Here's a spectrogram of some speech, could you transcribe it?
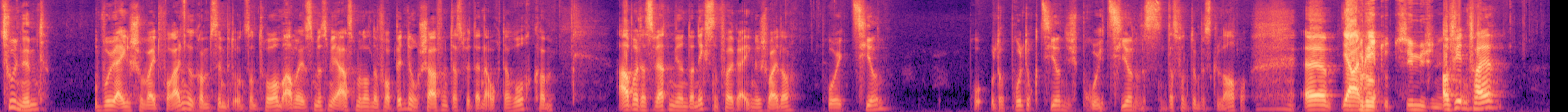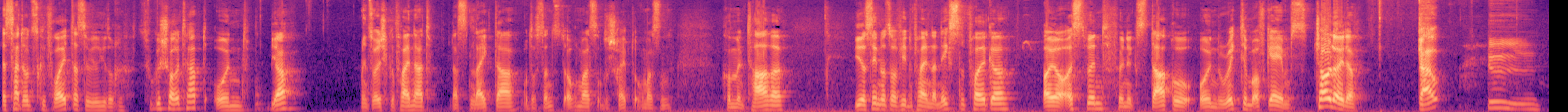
zunimmt. Obwohl wir eigentlich schon weit vorangekommen sind mit unserem Turm, aber jetzt müssen wir erstmal noch eine Verbindung schaffen, dass wir dann auch da hochkommen. Aber das werden wir in der nächsten Folge eigentlich weiter projizieren. Pro oder produzieren, nicht projizieren, was ist denn das für ein dummes Gelaber? Ähm, ja, nee. auf jeden Fall, es hat uns gefreut, dass ihr wieder zugeschaut habt und ja, wenn es euch gefallen hat, lasst ein Like da oder sonst irgendwas oder schreibt irgendwas in Kommentare. Wir sehen uns auf jeden Fall in der nächsten Folge. Euer Ostwind, Phoenix Daru und Victim of Games. Ciao, Leute. Ciao. Tschüss.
